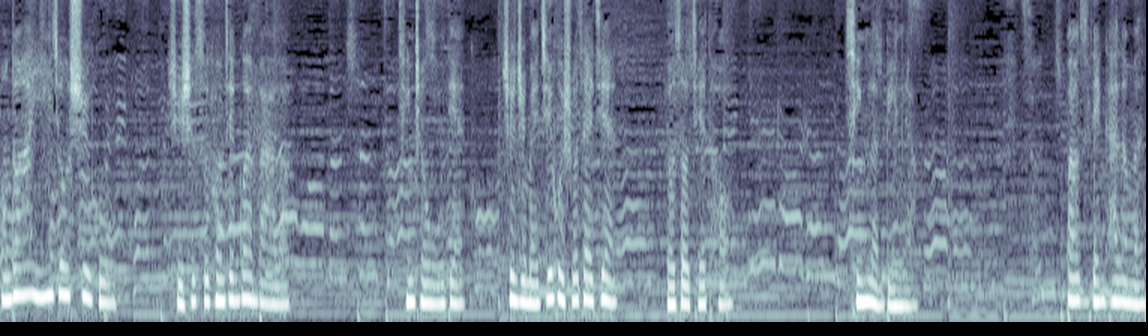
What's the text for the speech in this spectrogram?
房东阿姨依旧世故，只是司空见惯罢了。清晨五点，甚至没机会说再见，游走街头，清冷冰凉。包子店开了门，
